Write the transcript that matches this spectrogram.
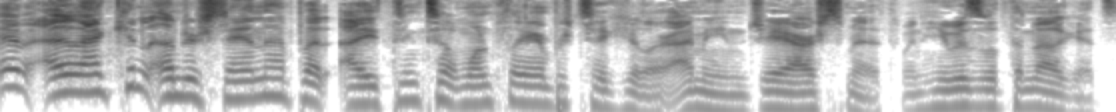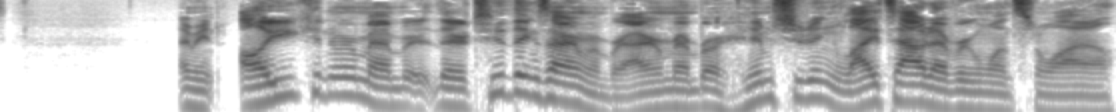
And and I can understand that, but I think to one player in particular, I mean J.R. Smith when he was with the Nuggets. I mean, all you can remember. There are two things I remember. I remember him shooting lights out every once in a while,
